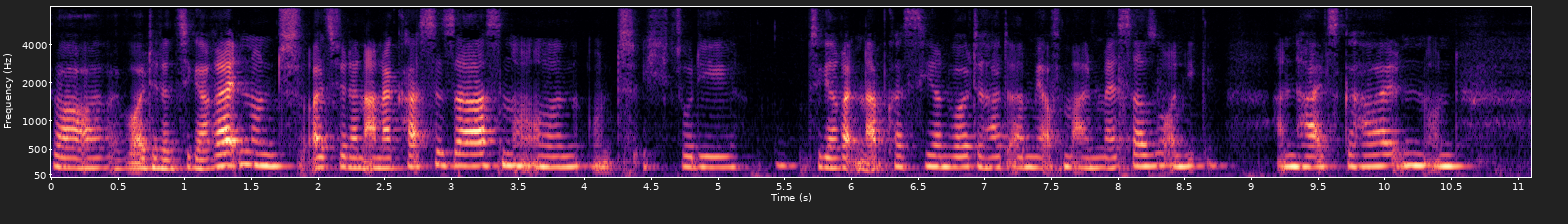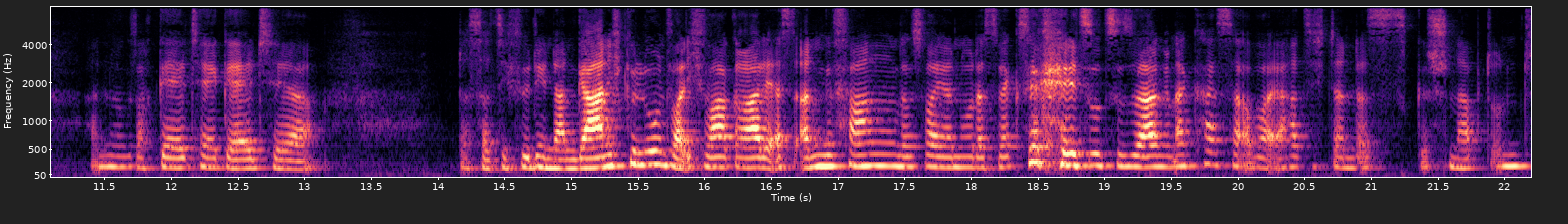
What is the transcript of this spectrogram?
ja, er wollte dann Zigaretten und als wir dann an der Kasse saßen und, und ich so die Zigaretten abkassieren wollte, hat er mir auf einmal ein Messer so an, die, an den Hals gehalten und hat nur gesagt, Geld her, Geld her. Das hat sich für den dann gar nicht gelohnt, weil ich war gerade erst angefangen. Das war ja nur das Wechselgeld sozusagen in der Kasse, aber er hat sich dann das geschnappt und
